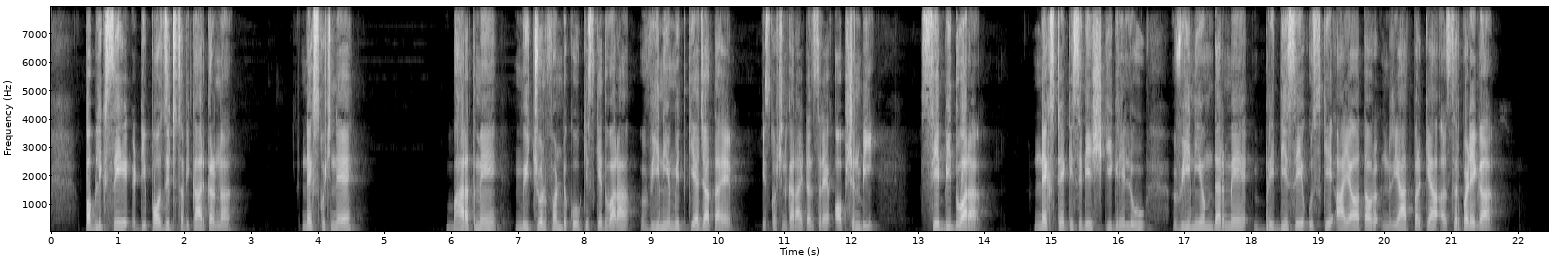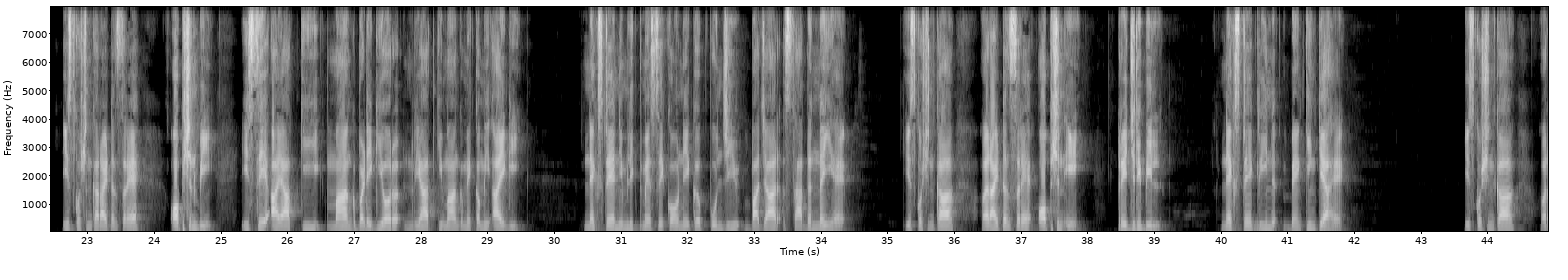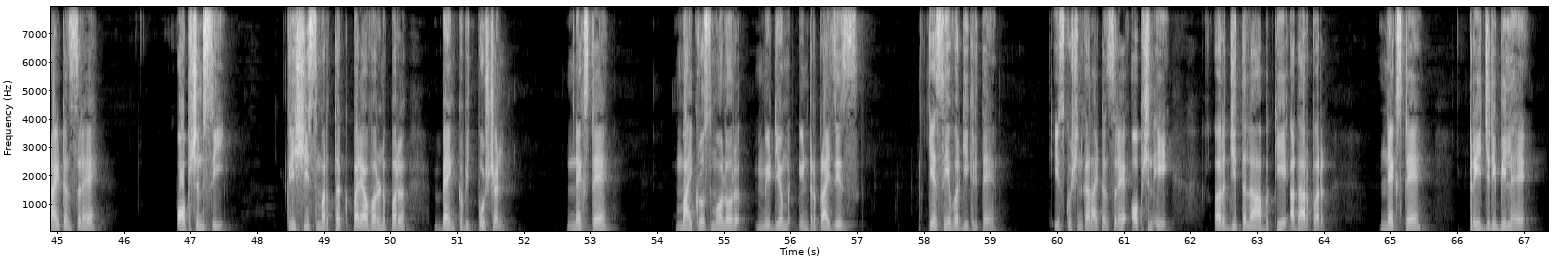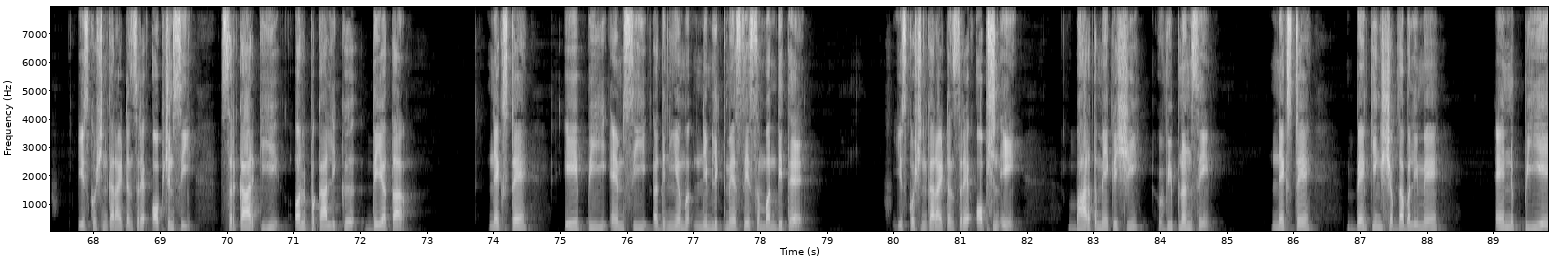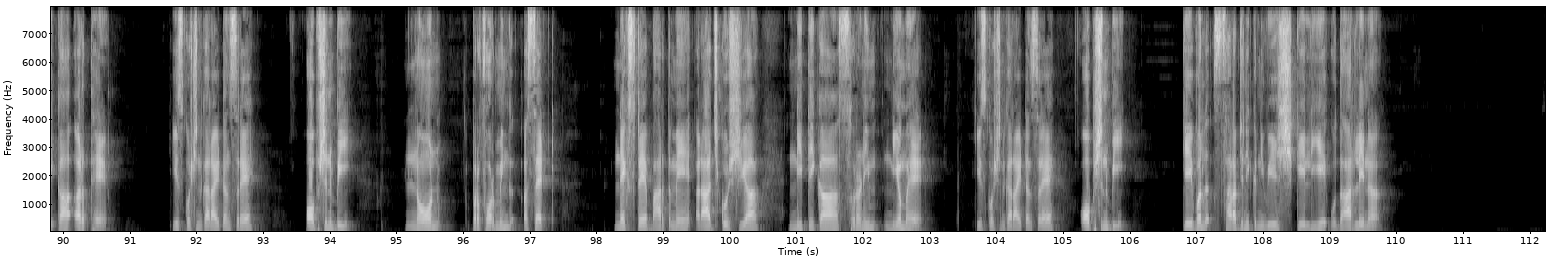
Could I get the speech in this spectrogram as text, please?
पब्लिक से डिपॉजिट स्वीकार करना। नेक्स्ट क्वेश्चन है, भारत में म्यूचुअल फंड को किसके द्वारा विनियमित किया जाता है? इस क्वेश्चन का राइट आंसर है ऑप्शन बी सेबी द्वारा। नेक्स्ट है किसी देश की घरेलू विनियम दर में वृद्धि से उसके आयात और निर्यात पर क्या असर पड़ेगा? इस क्वेश्चन का राइट आंसर है ऑप्शन बी इससे आयात की मांग बढ़ेगी और निर्यात की मांग में कमी आएगी। नेक्स्ट है निम्नलिखित में से कौन एक पूंजी बाज़ार साधन नहीं है? इस क्वेश्चन का राइट आंसर है option A treasury bill next है ग्रीन बैंकिंग क्या है? इस क्वेश्चन का राइट आंसर है ऑप्शन सी कृषि समर्थक पर्यावरण पर बैंक वित्त पोषण नेक्स्ट है माइक्रो स्मॉल और मीडियम इंटरप्राइजेस कैसे वर्गीकृत हैं? इस क्वेश्चन का राइट आंसर है ऑप्शन ए अर्जित लाभ के आधार पर. नेक्स्ट है ट्रेजरी बिल है. इस क्वेश्चन का राइट आंसर है ऑप्शन सी सरकार की अल्पकालिक देयता. नेक्स्ट है एपीएमसी अधिनियम निम्नलिखित में से संबंधित है। इस क्वेश्चन का राइट आंसर है ऑप्शन ए भारत में कृषि विपणन से। नेक्स्ट है बैंकिंग शब्दावली में एनपीए का अर्थ है। इस क्वेश्चन का राइट आंसर है option B non performing asset next है, भारत में राजकोषीय नीति का स्वर्णिम नियम है। इस क्वेश्चन का राइट आंसर है ऑप्शन बी केवल सार्वजनिक निवेश के लिए उधार लेना।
